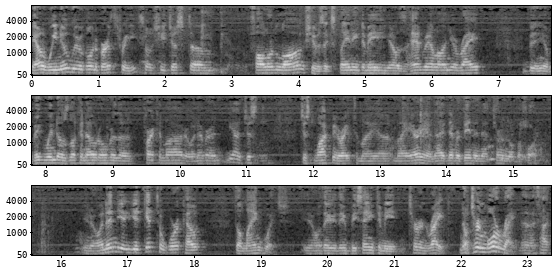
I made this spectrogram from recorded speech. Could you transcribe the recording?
Yeah, we knew we were going to berth three, so she just um, followed along. She was explaining to me, you know, there's a handrail on your right, you know, big windows looking out over the parking lot or whatever, and yeah, just just walked me right to my uh, my area, and I'd never been in that terminal before. You know, and then you, you get to work out the language. You know, they they'd be saying to me, "Turn right." No, turn more right. And I thought,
